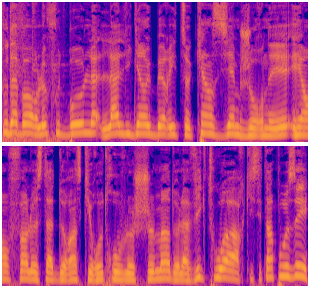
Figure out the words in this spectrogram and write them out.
Tout d'abord, le football, la Ligue 1 Uber Eats 15e journée et enfin le stade de Reims qui retrouve le chemin de la victoire qui s'est imposé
